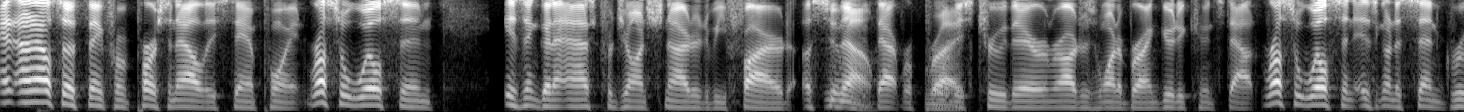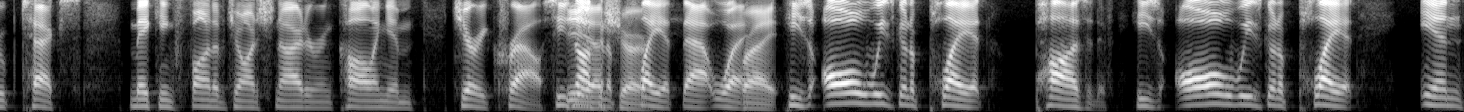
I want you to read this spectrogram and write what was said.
And I also think, from a personality standpoint, Russell Wilson isn't going to ask for John Schneider to be fired, assuming no. that, that report right. is true. That Aaron Rodgers wanted Brian Gutekunst out. Russell Wilson is going to send group texts making fun of John Schneider and calling him Jerry Krause. He's yeah, not going to sure. play it that way. Right. He's always going to play it positive. He's always going to play it in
